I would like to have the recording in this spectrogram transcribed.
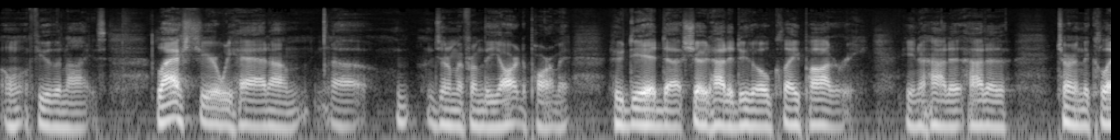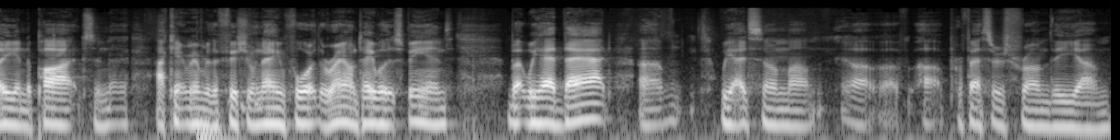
on a few of the nights. Last year we had um, uh, a gentleman from the art department who did uh, showed how to do the old clay pottery. You know how to how to turn the clay into pots, and uh, I can't remember the official name for it, the round table that spins. But we had that. Um, we had some um, uh, uh, uh professors from the um,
